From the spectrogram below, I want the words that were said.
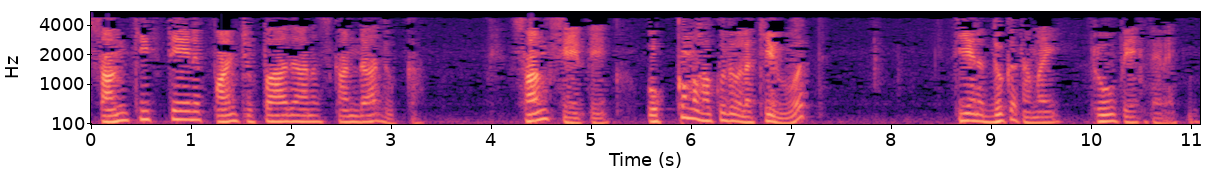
සංකිට්ඨේන පංච උපාදාන ස්කන්ධා දුක්ඛ. සංක්ෂේපේ ඔක්කොම හකුදවලා කිව්වොත් තියෙන දුක තමයි රූපයක පැවැත්ම.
